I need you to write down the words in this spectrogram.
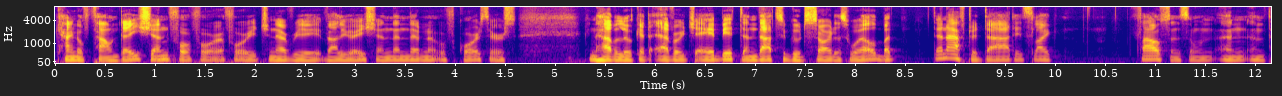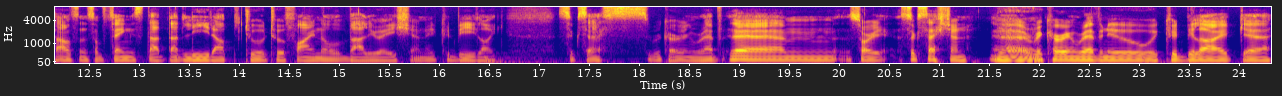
kind of foundation for for for each and every valuation. And then of course there's you can have a look at average EBIT, and that's a good start as well. But then after that, it's like thousands and, and, and thousands of things that, that lead up to, to a final valuation. It could be like success, recurring rev, um, sorry, succession, uh, Yeah. recurring revenue. It could be like uh,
